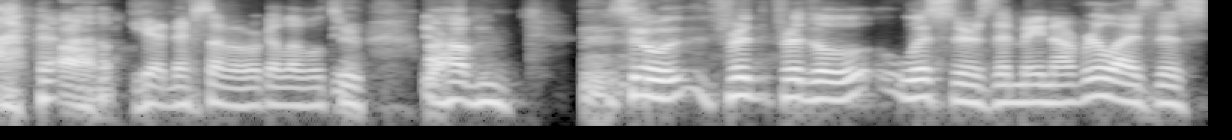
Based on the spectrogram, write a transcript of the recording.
Um, yeah, next time I work at level two. yeah. Um, so for for the listeners that may not realize this,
